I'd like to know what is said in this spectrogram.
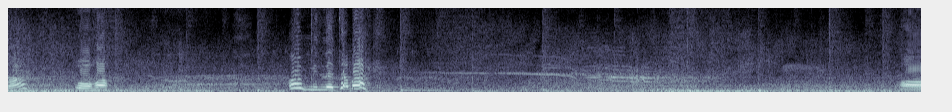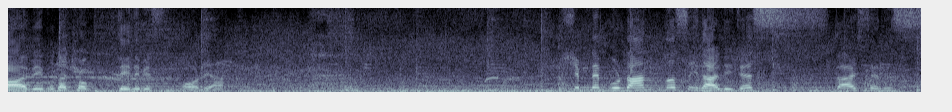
Lan. Oha. Ah millete bak. Abi bu da çok deli bir spor ya. Şimdi buradan nasıl ilerleyeceğiz derseniz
